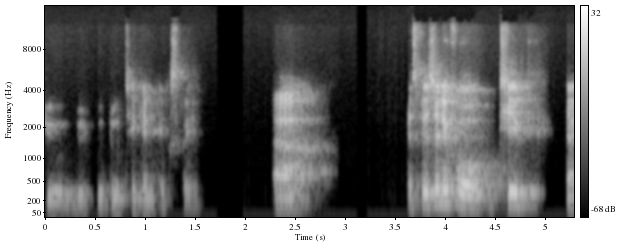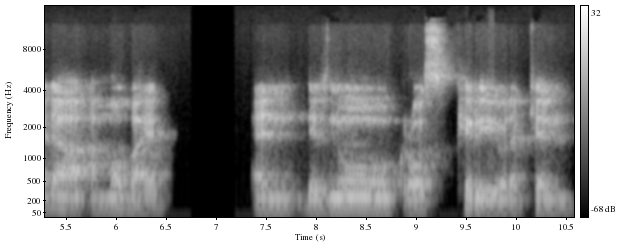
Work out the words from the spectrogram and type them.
you, you, you do take an X-ray. Uh, especially for teeth that are, are mobile and there's no gross period that can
